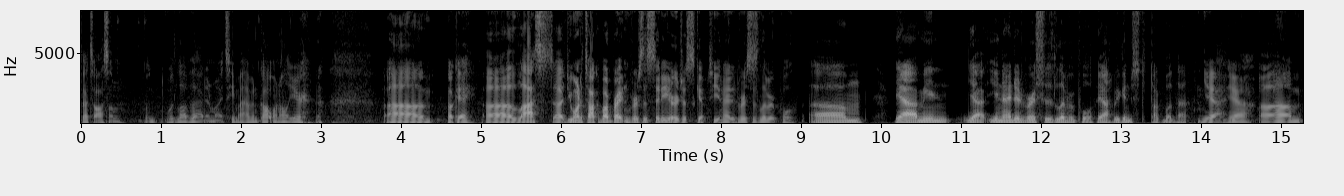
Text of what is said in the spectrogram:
that's awesome. Would would love that in my team. I haven't got one all year. Um, okay. Uh, last, uh, do you want to talk about Brighton versus City, or just skip to United versus Liverpool? Um, yeah. I mean, yeah, United versus Liverpool. Yeah, we can just talk about that. Yeah, yeah. Um,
